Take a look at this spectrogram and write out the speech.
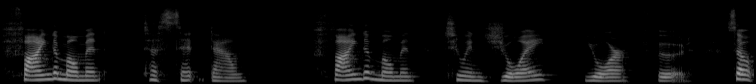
Find a moment to sit down, find a moment to enjoy your food. So,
